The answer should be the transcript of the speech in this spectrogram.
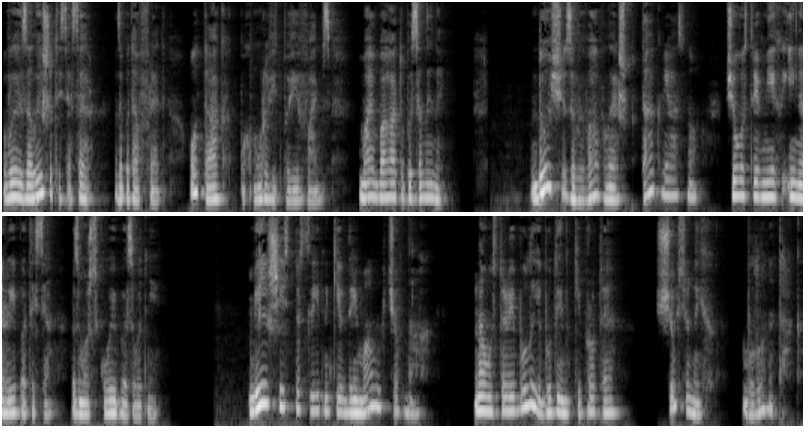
Ви залишитеся, сер? запитав Фред. Отак, похмуро відповів Ваймс. Маю багато писанини. Дощ заливав лешб так рясно, що острів міг і не рипатися з морської безодні. Більшість дослідників дрімали в човнах. На острові були будинки, проте щось у них було не так.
